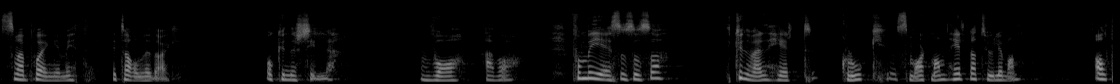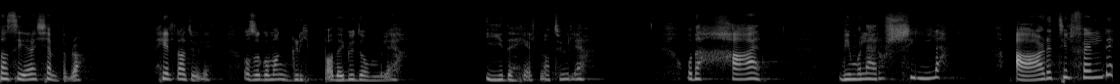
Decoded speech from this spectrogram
som er poenget mitt i talen i dag. Å kunne skille. Hva er hva? For med Jesus også Det kunne være en helt klok, smart mann. Helt naturlig mann. Alt han sier, er kjempebra. Helt naturlig. Og så går man glipp av det guddommelige i det helt naturlige. Og det er her vi må lære å skille. Er det tilfeldig?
